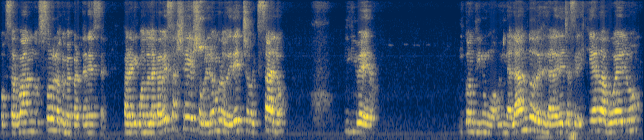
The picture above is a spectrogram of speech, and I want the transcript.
observando solo lo que me pertenece, para que cuando la cabeza llegue sobre el hombro derecho, exhalo y libero y continúo inhalando desde la derecha hacia la izquierda, vuelvo,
